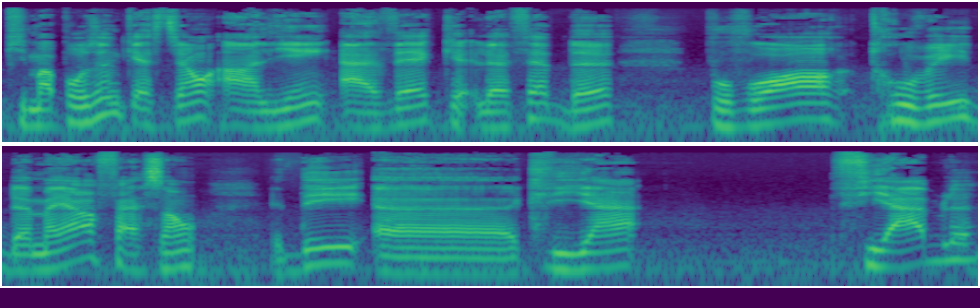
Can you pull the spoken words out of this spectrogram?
qui m'a posé une question en lien avec le fait de pouvoir trouver de meilleure façon des clients fiables,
